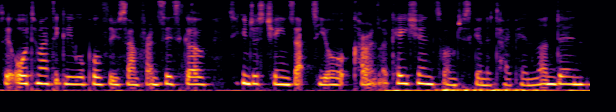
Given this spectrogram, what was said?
So it automatically will pull through San Francisco. So you can just change that to your current location. So I'm just going to type in London.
